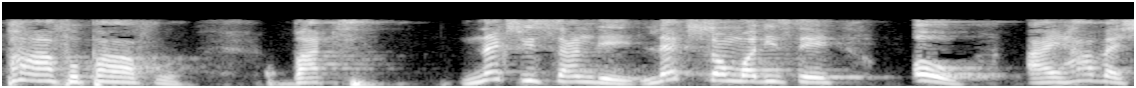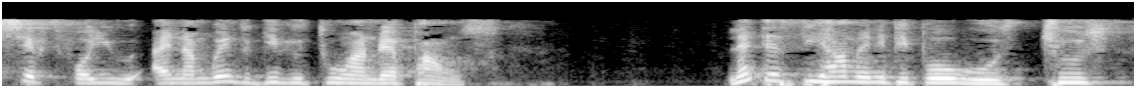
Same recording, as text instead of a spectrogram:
powerful, powerful. But next week Sunday, let somebody say, oh, I have a shift for you, and I'm going to give you 200 pounds. Let us see how many people will choose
